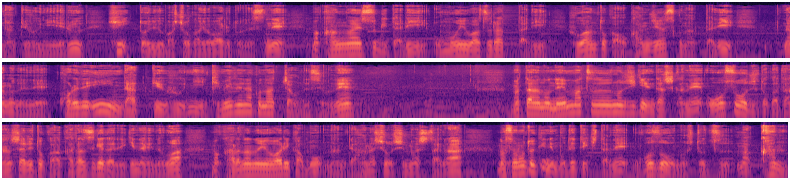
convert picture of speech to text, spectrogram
なんていうふうに言える火という場所が弱るとですね、まあ、考えすぎたり思い患ったり不安とかを感じやすくなったりなのでねこれでいいんだっていうふうに決めれなくなっちゃうんですよね。またあの年末の時期に確かね大掃除とか断捨離とか片付けができないのは、まあ、体の弱りかもなんて話をしましたが、まあ、その時にも出てきたね五臓の一つ、まあ、肝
